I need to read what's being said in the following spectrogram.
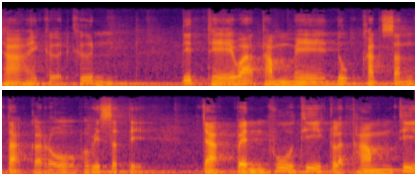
ชาให้เกิดขึ้น ดิเถวะธรรมเมดุขัดสันตะกโรภวิสติจักเป็นผู้ที่กระทำที่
